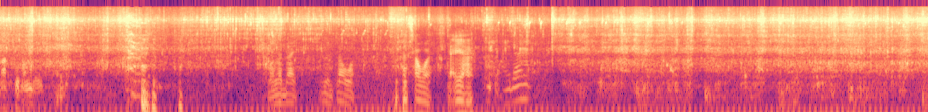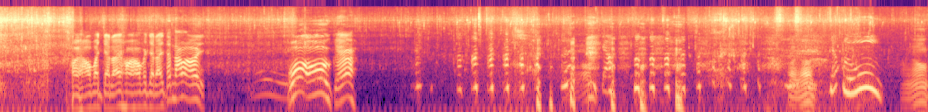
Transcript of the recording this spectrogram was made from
Bắt cái bằng được. Lên đây lên sâu rồi. Rồi. Chạy rồi hả? Chạy đó hồi hộp và chờ đợi hồi hộp và chờ đợi tám tám ơi wow ôi kìa rồi ơi nhóc luôn ơi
